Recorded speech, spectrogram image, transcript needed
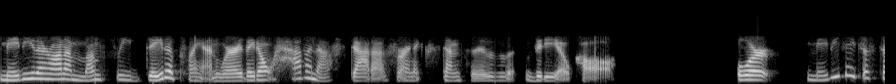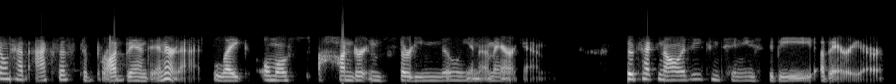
Maybe they're on a monthly data plan where they don't have enough data for an extensive video call. Or maybe they just don't have access to broadband internet, like almost 130 million Americans. So technology continues to be a barrier.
